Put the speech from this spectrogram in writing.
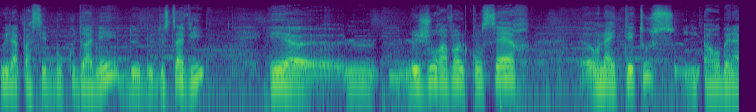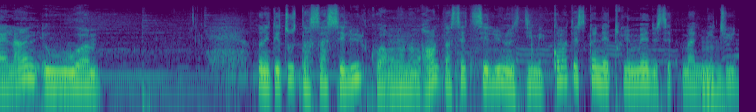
où il a passé beaucoup d'années de sa vie. Et euh, le, jour avant le concert, euh, on a été tous à Robben Island où euh, on était tous dans sa cellule, quoi. On, on rentre dans cette cellule, on se dit, mais comment est-ce qu'un être humain de cette magnitude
